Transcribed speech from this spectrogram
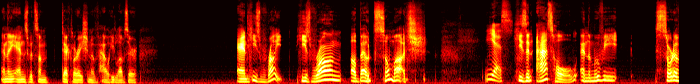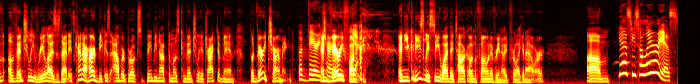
and then he ends with some declaration of how he loves her and he's right. He's wrong about so much. Yes. He's an asshole, and the movie sort of eventually realizes that. It's kind of hard because Albert Brooks, maybe not the most conventionally attractive man, but very charming But very and charming. very funny. Yeah. and you can easily see why they talk on the phone every night for like an hour. Um, Yes, he's hilarious.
